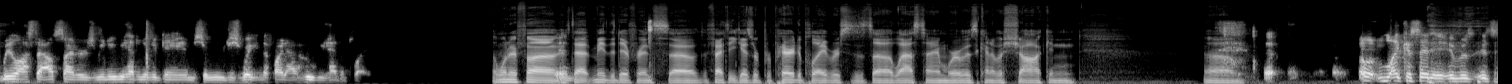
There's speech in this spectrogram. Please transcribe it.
we lost to outsiders. We knew we had another game, so we were just waiting to find out who we had to play. I wonder if uh, if that made the difference. Uh, the fact that you guys were prepared to play versus uh, last time, where it was kind of a shock and. Um, Oh, like I said, it, it was it's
